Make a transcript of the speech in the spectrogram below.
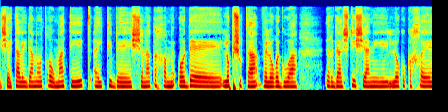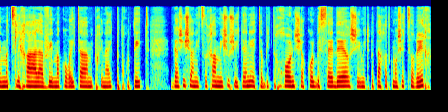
שהייתה לידה מאוד טראומטית, הייתי בשנה ככה מאוד לא פשוטה ולא רגועה. הרגשתי שאני לא כל כך אה, מצליחה להבין מה קורה איתה מבחינה התפתחותית. הרגשתי שאני צריכה מישהו שייתן לי את הביטחון שהכל בסדר, שהיא מתפתחת כמו שצריך,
